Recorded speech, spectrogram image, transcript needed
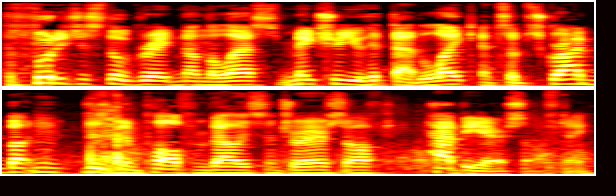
The footage is still great nonetheless. Make sure you hit that like and subscribe button. This has been Paul from Valley Central Airsoft. Happy airsofting.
